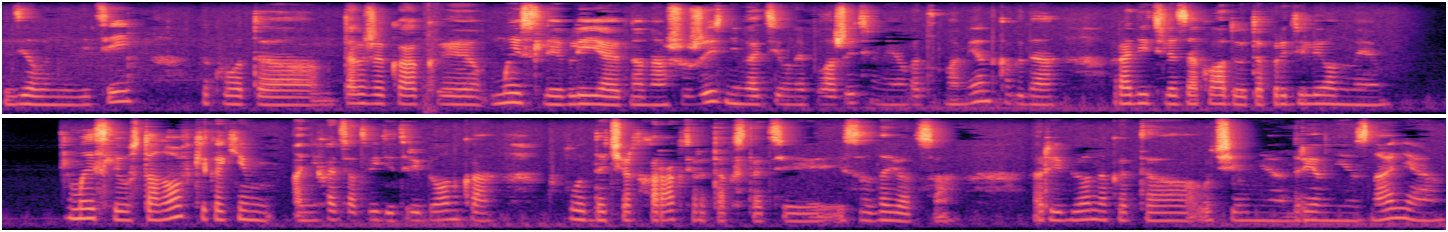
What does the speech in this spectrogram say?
делания детей. Так вот, э, так же как и мысли влияют на нашу жизнь, негативные и положительные, в этот момент, когда родители закладывают определенные мысли, установки, каким они хотят видеть ребенка, вплоть до черт характера, так, кстати, и создается ребенок это очень древние знания,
